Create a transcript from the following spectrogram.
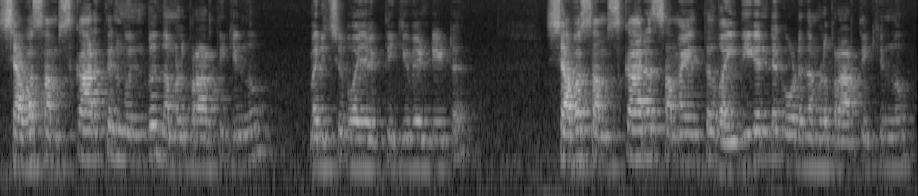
ശവസംസ്കാരത്തിന് മുൻപ് നമ്മൾ പ്രാർത്ഥിക്കുന്നു മരിച്ചുപോയ വ്യക്തിക്ക് വേണ്ടിയിട്ട്. ശവസംസ്കാര സമയത്ത് വൈദികന്റെ കൂടെ നമ്മൾ പ്രാർത്ഥിക്കുന്നു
